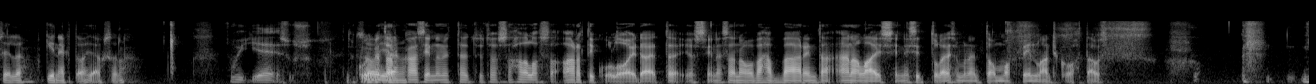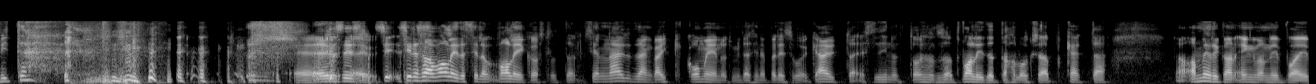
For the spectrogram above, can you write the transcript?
sillä Kinect-ohjauksella. Voi Jeesus. Kuinka on hieno. tarkkaan siinä nyt täytyy tuossa halossa artikuloida, että jos siinä sanoo vähän väärin tai analyze, niin sitten tulee semmoinen Tom of Finland-kohtaus. Mitä? Ei, Ei, siis, ei. Si- siinä saa valita sillä valikosta, että siellä näytetään kaikki komennot, mitä siinä pelissä voi käyttää, ja sitten siinä toisaalta saat valita, että haluatko sä käyttää Amerikan englannin vai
